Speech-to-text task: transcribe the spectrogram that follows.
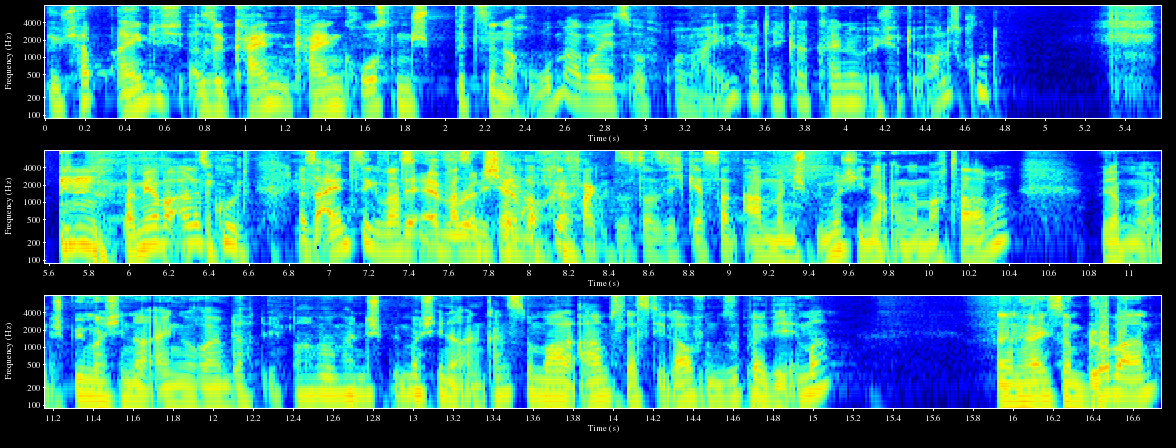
ich habe eigentlich, also keinen, keinen großen Spitze nach oben, aber jetzt auch, eigentlich hatte ich gar keine, ich hatte alles gut. Bei mir war alles gut. Das Einzige, was, was mich halt abgefuckt ist, dass ich gestern Abend meine Spülmaschine angemacht habe. Wir haben meine Spülmaschine eingeräumt, dachte, ich mache mir meine Spülmaschine an. Ganz normal abends, lass die laufen, super wie immer. Dann höre ich so ein Blubbern.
